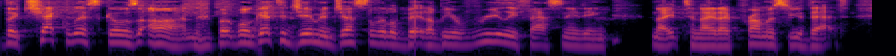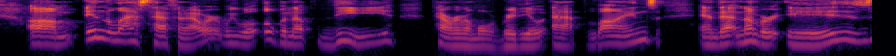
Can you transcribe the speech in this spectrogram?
the checklist goes on, but we'll get to Jim in just a little bit. It'll be a really fascinating night tonight. I promise you that. Um, in the last half an hour, we will open up the paranormal radio app lines, and that number is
